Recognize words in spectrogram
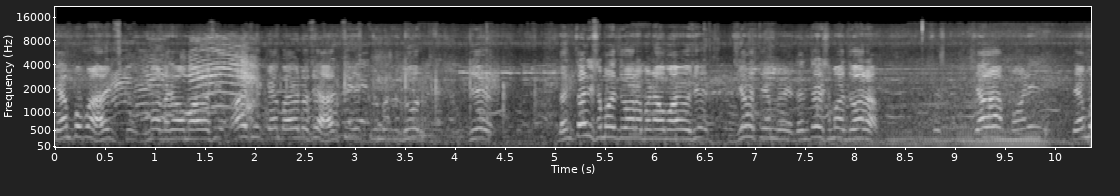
કેમ્પો પણ હારીજમાં લગાવવામાં આવ્યા છે. આ જે કેમ્પ આવેલો છે હાલથી એક કિલોમીટર દૂર જે દંતાળી સમાજ દ્વારા બનાવવામાં આવ્યો છે. જ્યાં તેમણે દંતાળી સમાજ દ્વારા ચા પાણી તેમજ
